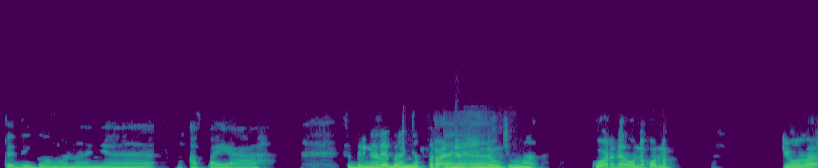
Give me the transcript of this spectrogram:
Tadi gue mau nanya apa ya? Sebenarnya banyak Iya, Tanyain pertanyaan, dong. cuma Keluarkan unek-unek. Yola,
